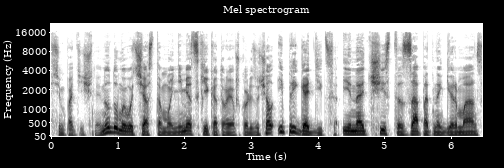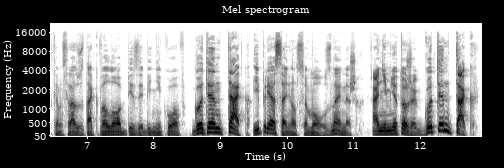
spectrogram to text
симпатичные. Ну, думаю, вот сейчас-то мой немецкий, который я в школе изучал, и пригодится. И на чисто западно-германском, сразу так в лоб, без обиняков. «Гутен так!» И приосанился, мол, знай наших. Они мне тоже «Guten Tag!»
